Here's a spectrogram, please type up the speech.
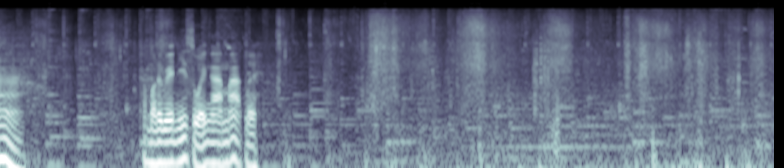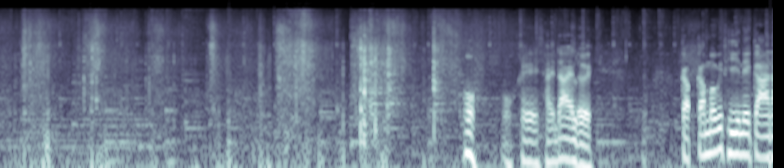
อ่าบริเวณนี้สวยงามมากเลยโอ้โอเคใช้ได้เลย กับกรรมวิธีในการ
